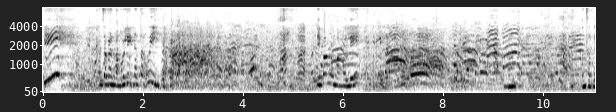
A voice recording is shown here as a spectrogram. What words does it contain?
Eh! Ang sakan manguli na ta, uy. Ha? Di pa mo manguli? Ang sabi,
